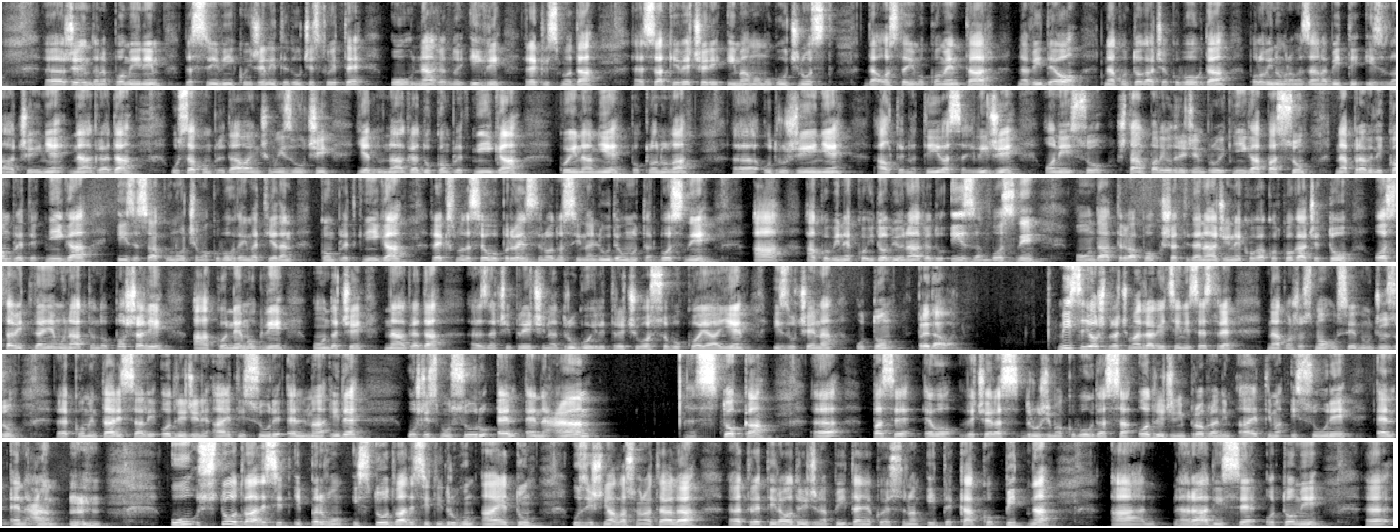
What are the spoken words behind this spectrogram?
e, želim da napomenim da svi vi koji želite da učestvujete u nagradnoj igri, rekli smo da e, svake večeri imamo mogućnost da ostavimo komentar na video. Nakon toga će ako Bog da polovinom Ramazana biti izvlačenje nagrada. U svakom predavanju ćemo izvući jednu nagradu, komplet knjiga koji nam je poklonula uh, e, udruženje Alternativa sa Iliđe. Oni su štampali određen broj knjiga pa su napravili komplete knjiga i za svaku noć ćemo ako Bog da imati jedan komplet knjiga. Rekli smo da se ovo prvenstveno odnosi na ljude unutar Bosne, a ako bi neko i dobio nagradu izvan Bosne, onda treba pokušati da nađe nekoga kod koga će to ostaviti da njemu naknadno pošalje, a ako ne mogne, onda će nagrada e, znači prijeći na drugu ili treću osobu koja je izučena u tom predavanju. Mi se još, braću moja draga i cijene sestre, nakon što smo u sedmom džuzu e, komentarisali određene ajeti sure El Maide, ušli smo u suru El En'am, stoka, e, Pa se evo večeras družimo ako Bog da sa određenim probranim ajetima iz sure El En'am. U 121. i 122. ajetu uzvišnji Allah s.w.t. E, tretira određena pitanja koja su nam i kako bitna, a radi se o tome e,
